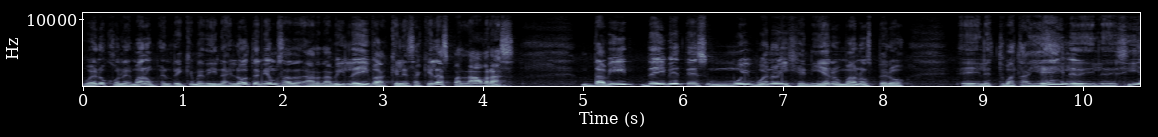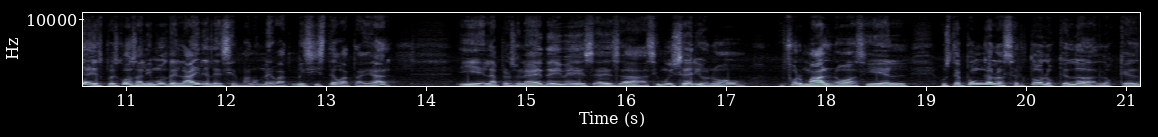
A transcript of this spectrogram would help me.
bueno, con el hermano Enrique Medina. Y luego teníamos a, a David Leiva, que le saqué las palabras David, David es muy bueno ingeniero, hermanos, pero eh, le batallé y le, decía, y después cuando salimos del aire le decía, hermano, me, hiciste batallar. Y la personalidad de David es, así muy serio, ¿no? Formal, ¿no? Así él, usted póngalo a hacer todo lo que es la, que es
